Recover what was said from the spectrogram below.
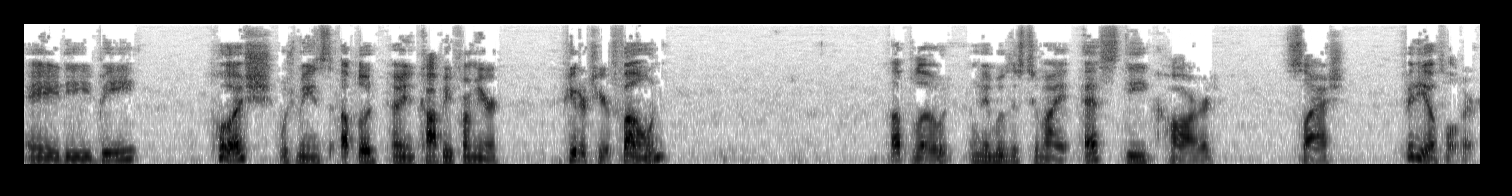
adb push, which means to upload, I mean, copy from your computer to your phone. Upload. I'm going to move this to my SD card slash video folder.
